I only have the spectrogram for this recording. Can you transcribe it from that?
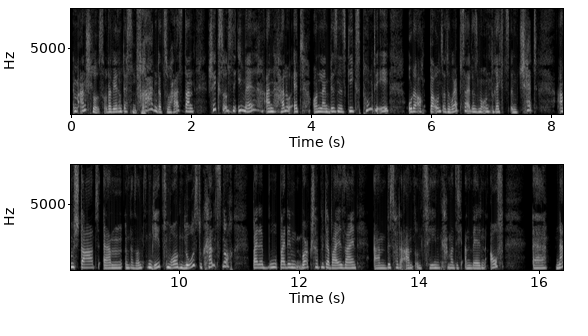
im Anschluss oder währenddessen Fragen dazu hast, dann schickst du uns eine E-Mail an hallo at onlinebusinessgeeks.de oder auch bei uns auf der Website, das ist mal unten rechts im Chat am Start. Ähm, und ansonsten geht's morgen los. Du kannst noch bei, der Bu bei dem Workshop mit dabei sein. Ähm, bis heute Abend um 10 kann man sich anmelden auf äh, na,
